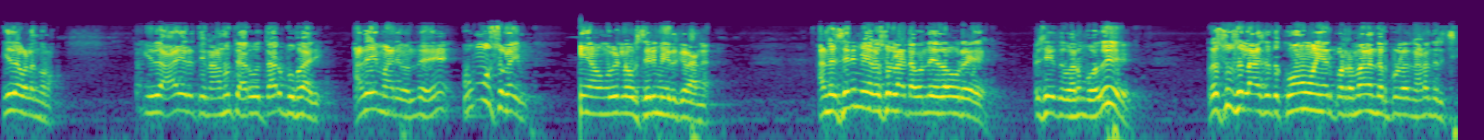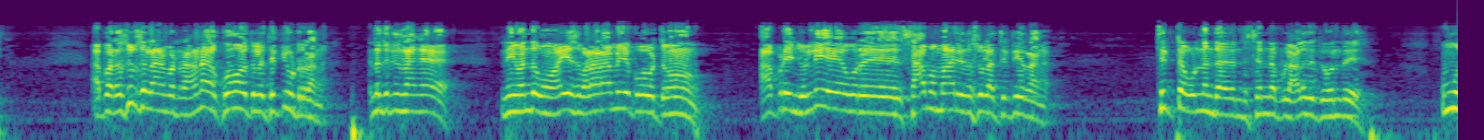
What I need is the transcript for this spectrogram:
இதை வழங்குறோம். இது ஆயிரத்தி நானூத்தி அறுபத்தி ஆறு புகாரி. அதே மாதிரி வந்து உம்மு சுலைம். அவங்க வீட்டில் ஒரு சிறுமி இருக்கிறாங்க. அந்த சிறுமி ரசூல்லாட்ட வந்து ஏதோ ஒரு விஷயத்துக்கு வரும்போது ரசூல் சல்லாசத்துக்கு கோபம் ஏற்படுற மாதிரி அந்த பிள்ளை நடந்துருச்சு. அப்ப ரசூல் சல்லா என்ன பண்றாங்கன்னா கோபத்துல திட்டி விட்டுறாங்க. என்ன திட்டுறாங்க நீ வந்து உன் வயசு வளராமையே போகட்டும் அப்படின்னு சொல்லி ஒரு சாப மாதிரி ரசூல்லா திட்டிடுறாங்க. திட்ட உடனே இந்த சின்ன பிள்ளை அழுதுட்டு வந்து உம்மு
